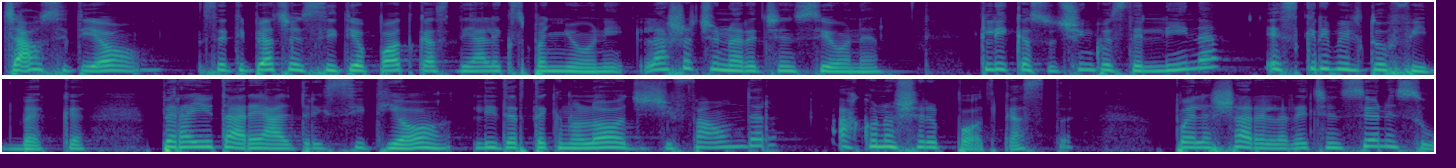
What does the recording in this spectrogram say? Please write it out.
Ciao CTO! Se ti piace il CTO podcast di Alex Pagnoni, lasciaci una recensione. Clicca su 5 stelline e scrivi il tuo feedback per aiutare altri CTO, leader tecnologici, founder a conoscere il podcast. Puoi lasciare la recensione su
